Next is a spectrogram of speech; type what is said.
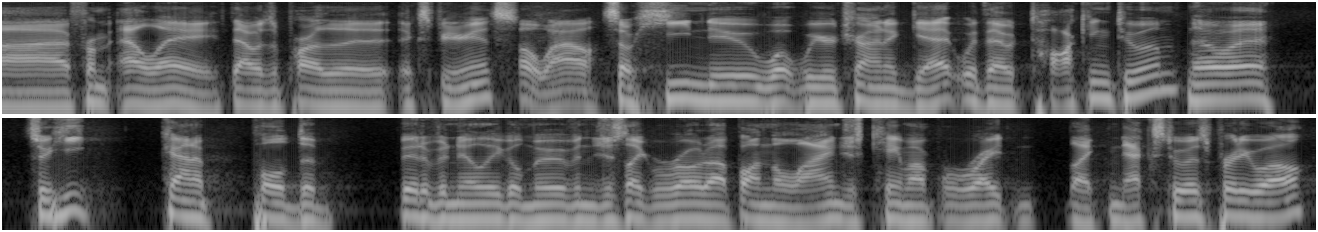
uh, from LA that was a part of the experience. Oh, wow. So he knew what we were trying to get without talking to him. No way. So he kind of pulled a bit of an illegal move and just like rode up on the line, just came up right like next to us pretty well.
